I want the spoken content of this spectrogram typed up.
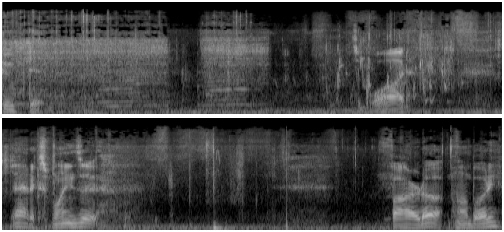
scooped it. It's a guad. That explains it. Fired up, huh, buddy?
